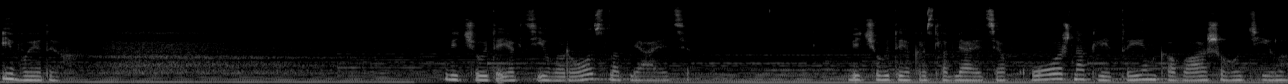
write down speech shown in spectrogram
і видих. Відчуйте, як тіло розслабляється. Відчуйте, як розслабляється кожна клітинка вашого тіла.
